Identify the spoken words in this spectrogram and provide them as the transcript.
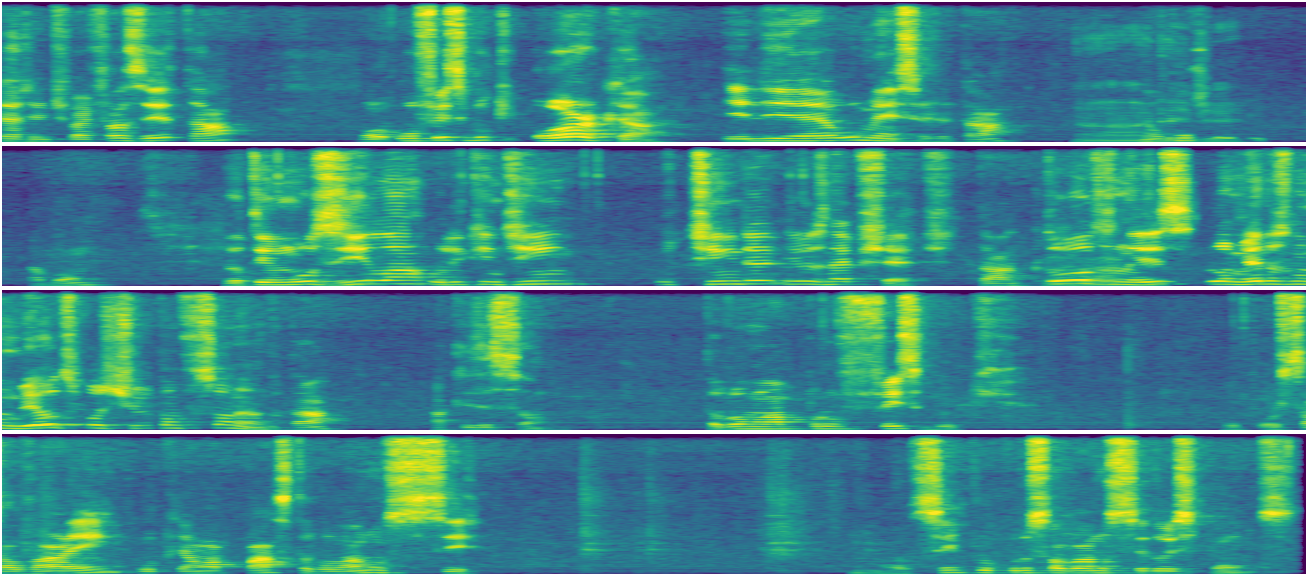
que a gente vai fazer, tá? O, o Facebook Orca, ele é o Messenger, tá? Ah, não entendi. tá bom? Eu tenho o Mozilla, o LinkedIn, o Tinder e o Snapchat, tá? Caraca. Todos nesses, pelo menos no meu dispositivo, estão funcionando, tá? Aquisição. Então vamos lá para o Facebook. Vou por salvar em, vou criar uma pasta, vou lá no C. Eu sempre procuro salvar no C dois pontos.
